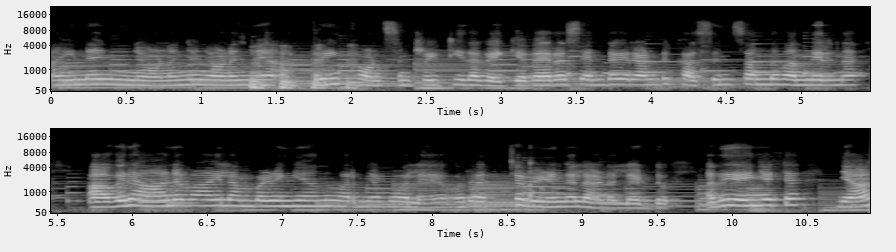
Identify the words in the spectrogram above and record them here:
അതിനെ ഞൊണഞ്ഞ് ഞൊണഞ്ഞ് അത്രയും കോൺസെൻട്രേറ്റ് ചെയ്താ കഴിക്കുക. വേറെ എന്റെ രണ്ട് കസിൻസ് അന്ന് വന്നിരുന്ന അവർ ആനവായിൽ അമ്പഴങ്ങ എന്ന് പറഞ്ഞ പോലെ ഒരൊറ്റ വിഴുങ്ങലാണ് ലഡു അത് കഴിഞ്ഞിട്ട് ഞാൻ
